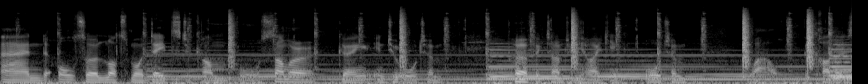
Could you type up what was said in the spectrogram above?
and also lots more dates to come for summer going into autumn. Perfect time to be hiking. Autumn. Wow, colors.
